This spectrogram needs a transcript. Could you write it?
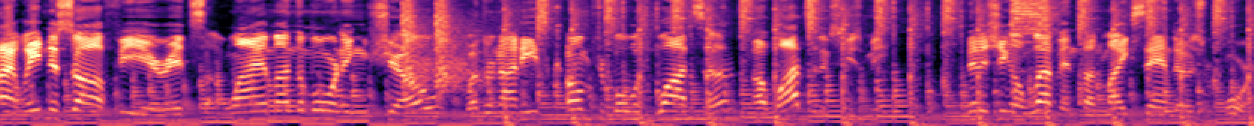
All right, leading us off here, it's Lima on the Morning Show. Whether or not he's comfortable with Watson, uh, Watson, excuse me, finishing 11th on Mike Sando's report.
